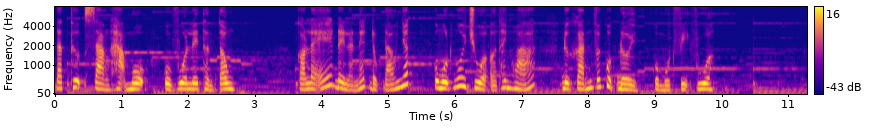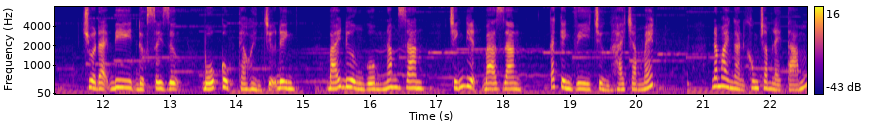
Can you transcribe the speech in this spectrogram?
đặt thượng sàng hạ mộ của vua Lê Thần Tông. Có lẽ đây là nét độc đáo nhất của một ngôi chùa ở Thanh Hóa được gắn với cuộc đời của một vị vua. Chùa Đại Bi được xây dựng bố cục theo hình chữ đinh, bái đường gồm 5 gian, chính điện 3 gian, cách kinh vi chừng 200 mét. Năm 2008,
